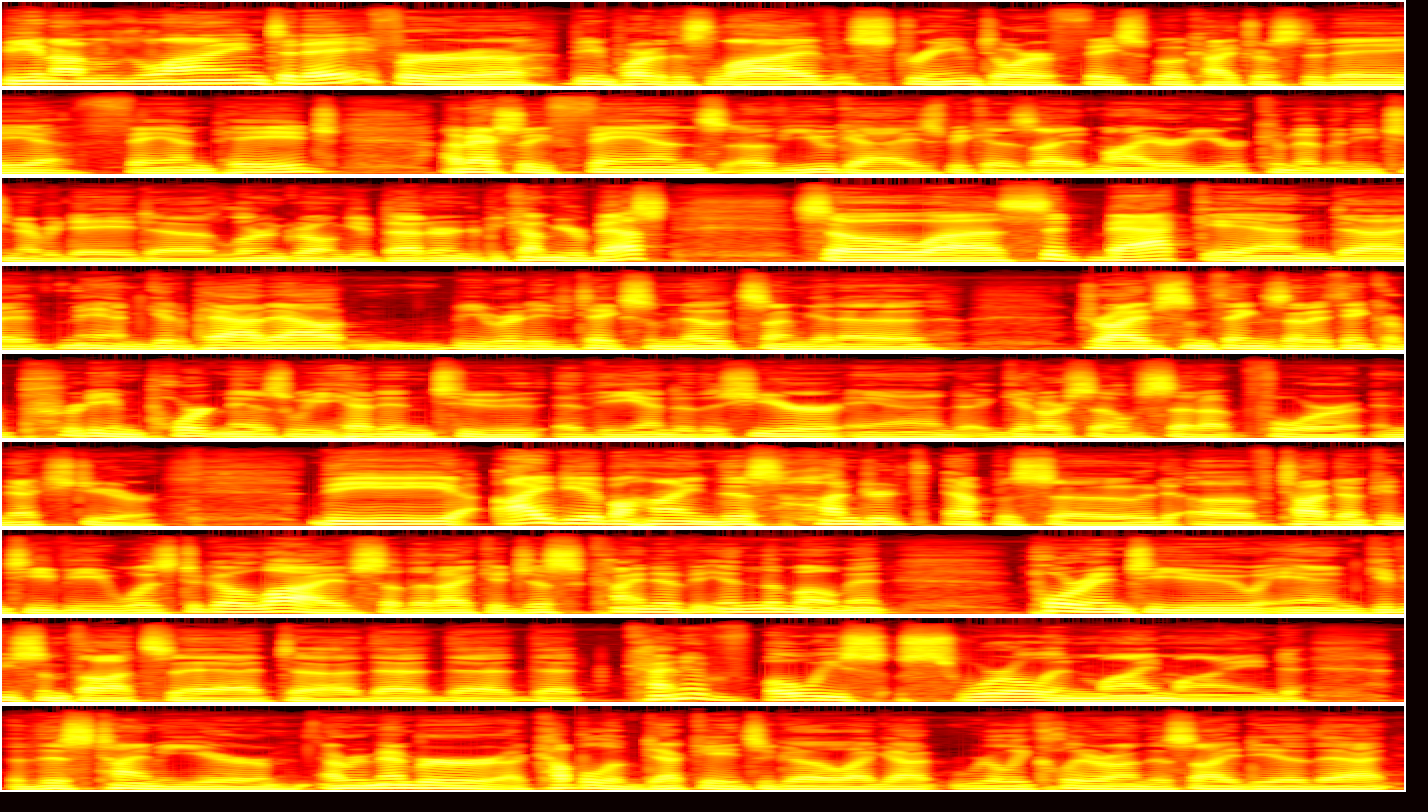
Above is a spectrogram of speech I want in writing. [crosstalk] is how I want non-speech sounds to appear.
being online today, for uh, being part of this live stream to our Facebook High Trust Today fan page. I'm actually fans of you guys because I admire your commitment each and every day to learn, grow, and get better and to become your best. So uh, sit back and, uh, man, get a pad out, be ready to take some notes. I'm going to drive some things that I think are pretty important as we head into the end of this year and get ourselves set up for next year. The idea behind this 100th episode of Todd Duncan TV was to go live so that I could just kind of in the moment pour into you and give you some thoughts that uh, that that that kind of always swirl in my mind this time of year. I remember a couple of decades ago I got really clear on this idea that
